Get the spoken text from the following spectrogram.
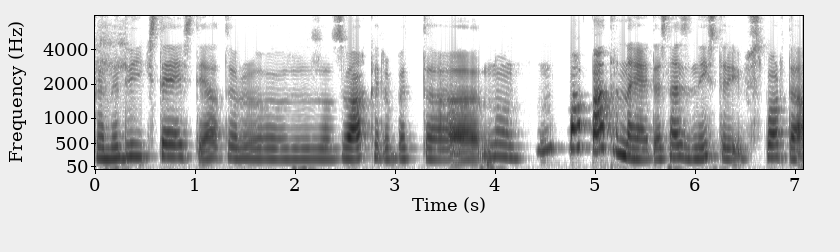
ka nedrīkst ēst, jā, tur uz, uz vakaru, bet, uh, nu, pa, patrenējieties, nezinu, izturības sportā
